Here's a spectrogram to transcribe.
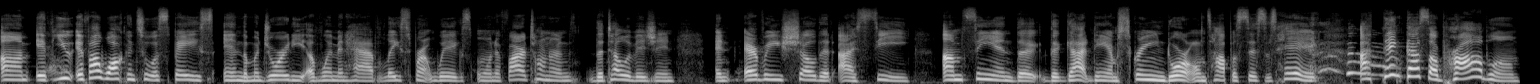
Um if you if i walk into a space and the majority of women have lace front wigs on if i turn on the television and every show that i see I'm seeing the the goddamn screen door on top of sis's head. I think that's a problem.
